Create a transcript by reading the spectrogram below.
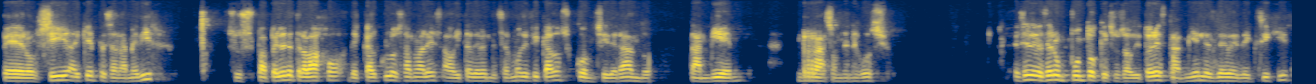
pero sí hay que empezar a medir. Sus papeles de trabajo de cálculos anuales ahorita deben de ser modificados considerando también razón de negocio. Ese debe ser un punto que sus auditores también les deben de exigir.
